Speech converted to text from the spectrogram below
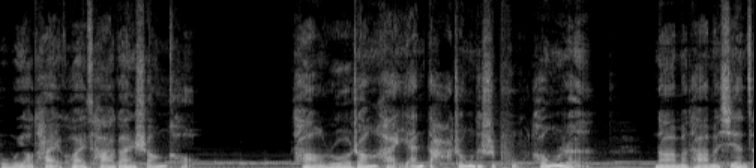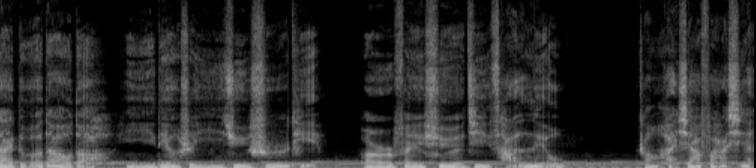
不要太快擦干伤口。倘若张海岩打中的是普通人，那么他们现在得到的。一定是一具尸体，而非血迹残留。张海霞发现，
